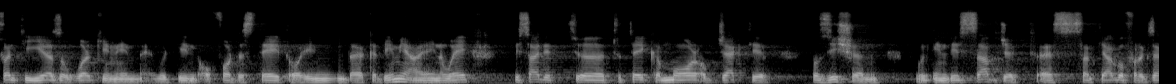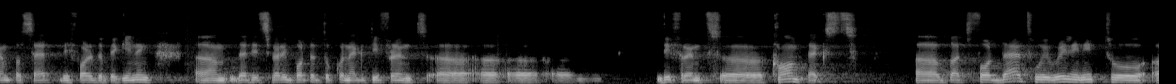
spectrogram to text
20 years of working in within or for the state or in the academia in a way decided to, to take a more objective position in this subject, as Santiago, for example, said before at the beginning, um, that it's very important to connect different uh, uh, um, different uh, contexts. Uh, but for that, we really need to uh,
